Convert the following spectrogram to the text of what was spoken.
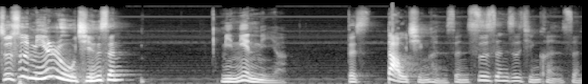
只是悯汝情深，泯念你呀的道情很深，师生之情很深。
